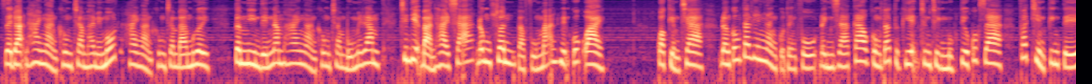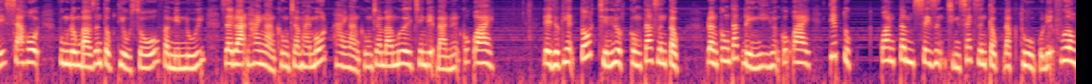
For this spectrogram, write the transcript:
giai đoạn 2021-2030, tầm nhìn đến năm 2045 trên địa bàn hai xã Đông Xuân và Phú Mãn, huyện Quốc Oai. Qua kiểm tra, đoàn công tác liên ngành của thành phố đánh giá cao công tác thực hiện chương trình mục tiêu quốc gia phát triển kinh tế xã hội vùng đồng bào dân tộc thiểu số và miền núi giai đoạn 2021-2030 trên địa bàn huyện Quốc Oai. Để thực hiện tốt chiến lược công tác dân tộc, đoàn công tác đề nghị huyện Quốc Oai tiếp tục quan tâm xây dựng chính sách dân tộc đặc thù của địa phương,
